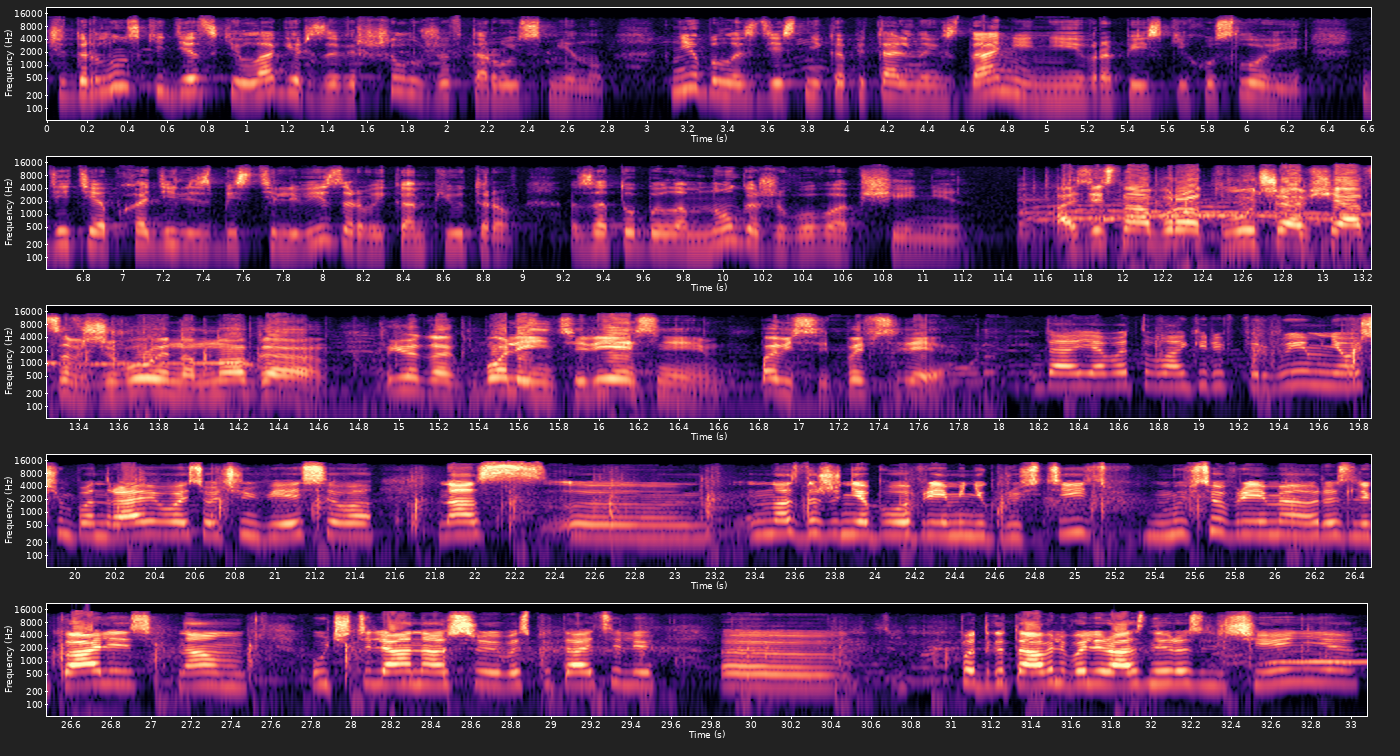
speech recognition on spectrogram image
Чедерлунский детский лагерь завершил уже вторую смену. Не было здесь ни капитальных зданий, ни европейских условий. Дети обходились без телевизоров и компьютеров, зато было много живого общения. А здесь, наоборот, лучше общаться вживую, намного почему-то более интереснее, повесе- повеселее. Да, я в этом лагере впервые, мне очень понравилось, очень весело. Нас, э, у нас даже не было времени грустить, мы все время развлекались, нам учителя наши, воспитатели э, подготавливали разные развлечения.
